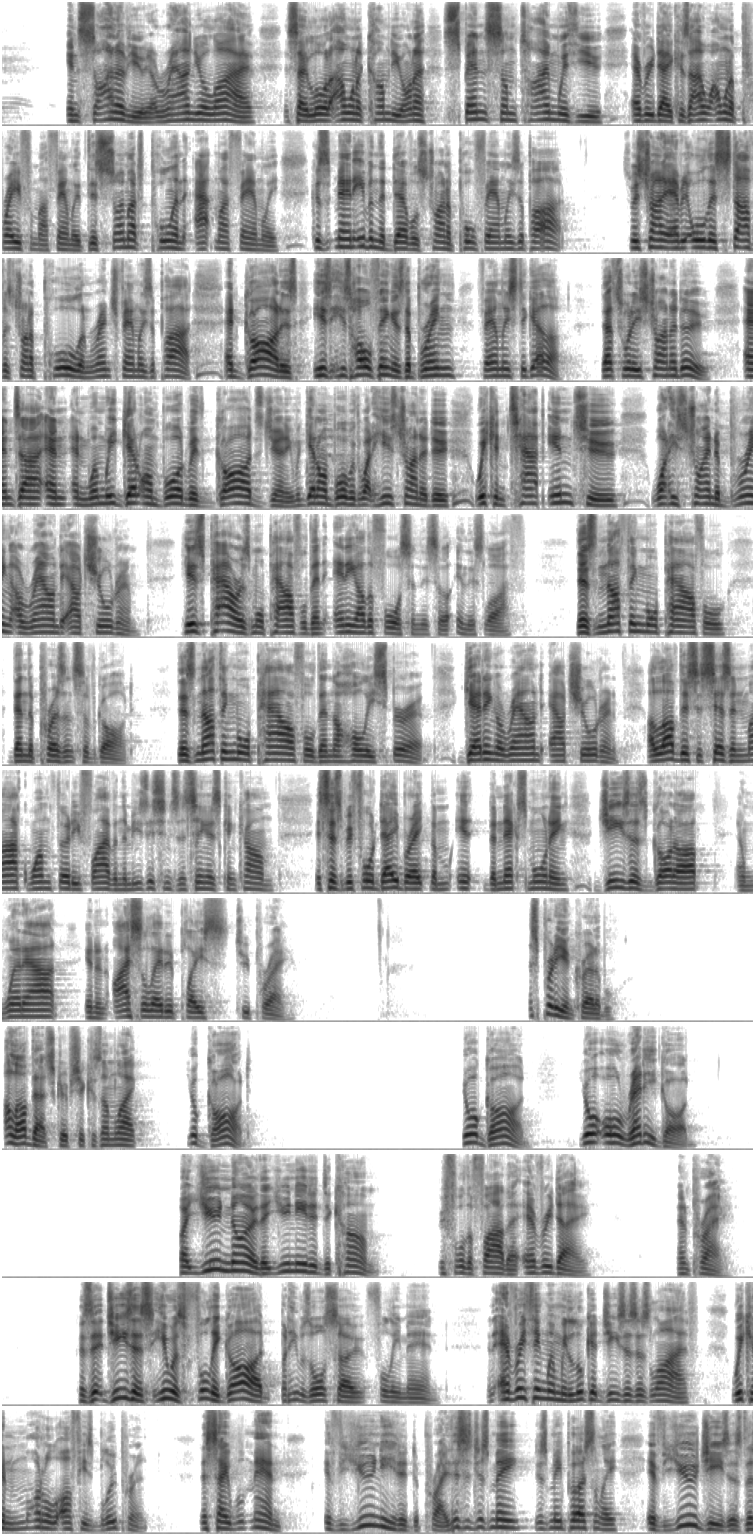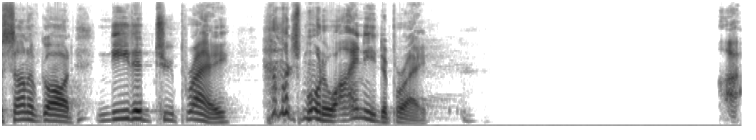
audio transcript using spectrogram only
inside of you, around your life, and say, Lord, I want to come to you. I want to spend some time with you every day because I, I want to pray for my family. There's so much pulling at my family, because, man, even the devil's trying to pull families apart. So he's trying to, have all this stuff is trying to pull and wrench families apart. And God is, his, his whole thing is to bring families together. That's what he's trying to do. And, uh, and, and when we get on board with God's journey, we get on board with what he's trying to do, we can tap into what he's trying to bring around our children. His power is more powerful than any other force in this, in this life. There's nothing more powerful than the presence of God. There's nothing more powerful than the Holy Spirit getting around our children. I love this. It says in Mark 135, and the musicians and singers can come. It says, Before daybreak, the, the next morning, Jesus got up and went out in an isolated place to pray. That's pretty incredible. I love that scripture because I'm like, You're God. You're God. You're already God. But you know that you needed to come before the Father every day and pray. Because Jesus, he was fully God, but he was also fully man. And everything when we look at Jesus' life, we can model off his blueprint to say, well, man, if you needed to pray, this is just me, just me personally, if you, Jesus, the Son of God, needed to pray, how much more do I need to pray?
